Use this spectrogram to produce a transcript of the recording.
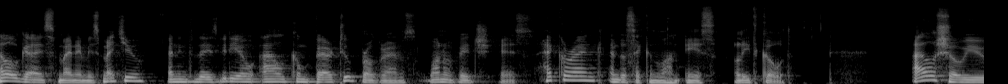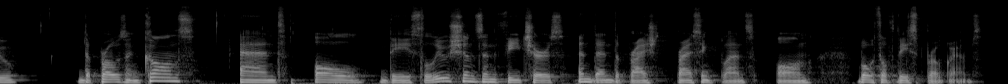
Hello guys, my name is Matthew and in today's video I'll compare two programs, one of which is HackerRank and the second one is LeetCode. I'll show you the pros and cons and all the solutions and features and then the price, pricing plans on both of these programs.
